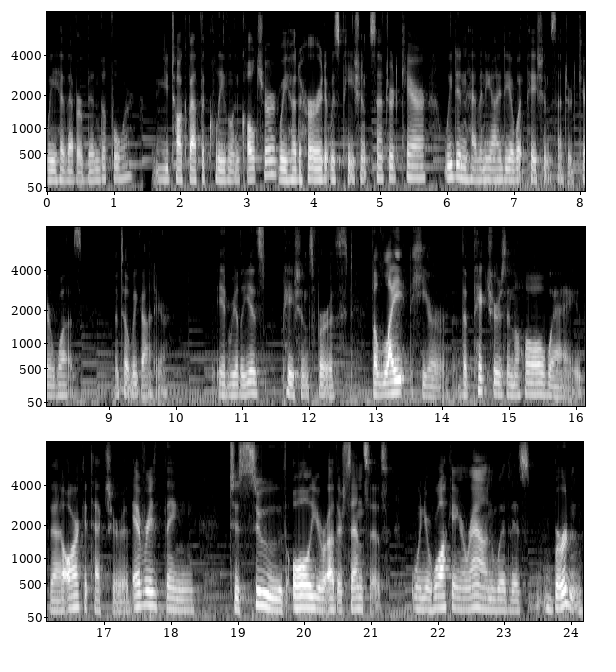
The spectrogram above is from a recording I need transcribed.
we have ever been before. You talk about the Cleveland culture. We had heard it was patient-centered care. We didn't have any idea what patient-centered care was until we got here. It really is patients first. The light here, the pictures in the hallway, the architecture, everything to soothe all your other senses. When you're walking around with this burden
